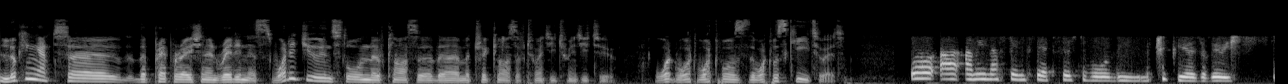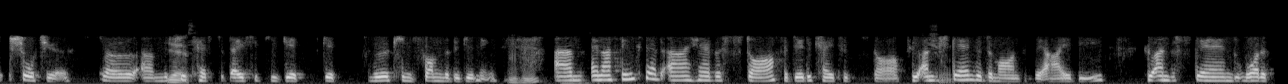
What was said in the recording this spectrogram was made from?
looking at uh, the preparation and readiness, what did you install in the class, uh, the matric class of 2022? What, what, what was the, what was key to it? Well, I, I mean, I think that first of all, the matric year is a very short year. So um, the yes. kids have to basically get get working from the beginning. Mm-hmm. Um, and I think that I have a staff, a dedicated staff, who understand sure. the demands of the IEB, who understand what it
